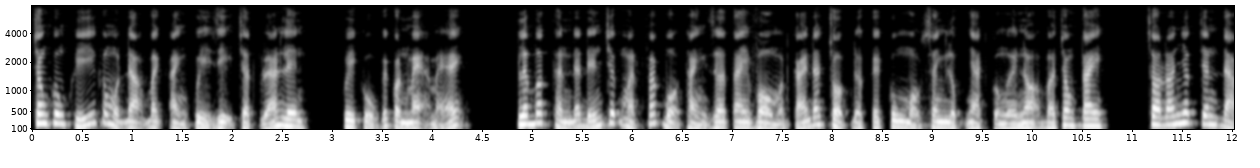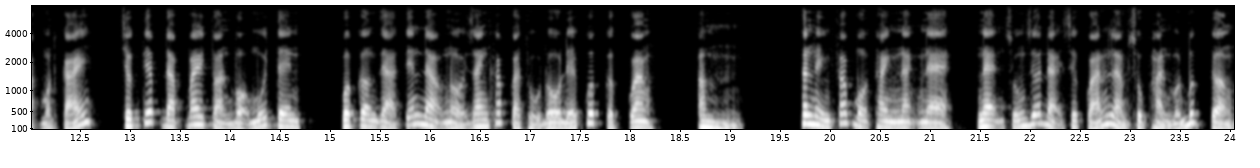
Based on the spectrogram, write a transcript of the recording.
Trong không khí có một đạo bạch ảnh quỷ dị chợt lóe lên, quy củ cái con mẹ mày ấy. Lâm Bắc Thần đã đến trước mặt Pháp Bộ Thành giơ tay vồ một cái đã chộp được cây cung màu xanh lục nhạt của người nọ vào trong tay, sau đó nhấc chân đạp một cái, trực tiếp đạp bay toàn bộ mũi tên của cường giả tiến đạo nổi danh khắp cả thủ đô đế quốc cực quang. ầm, um. thân hình Pháp Bộ Thành nặng nề nện xuống giữa đại sứ quán làm sụp hẳn một bức tường,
